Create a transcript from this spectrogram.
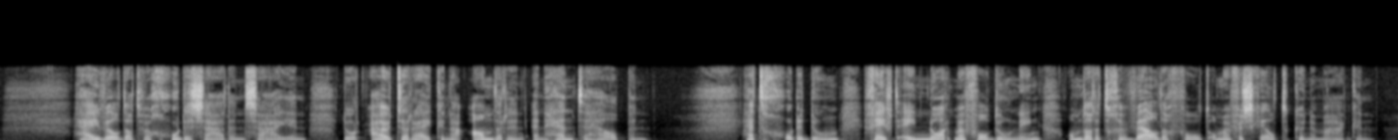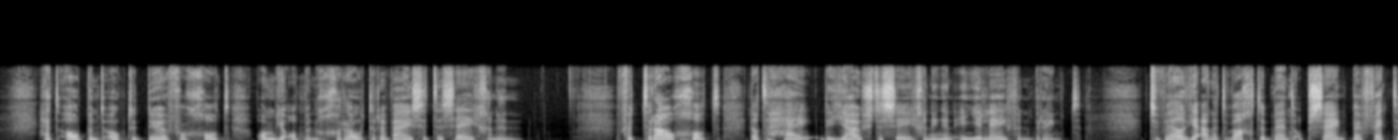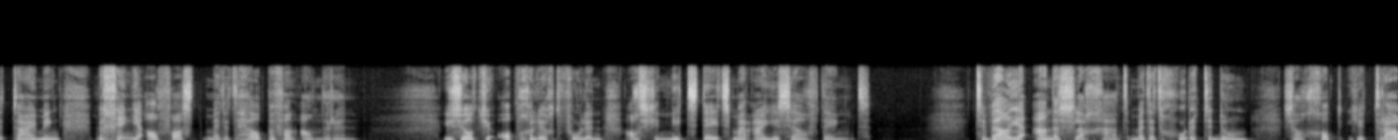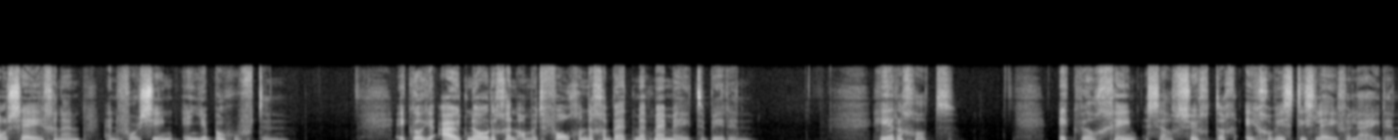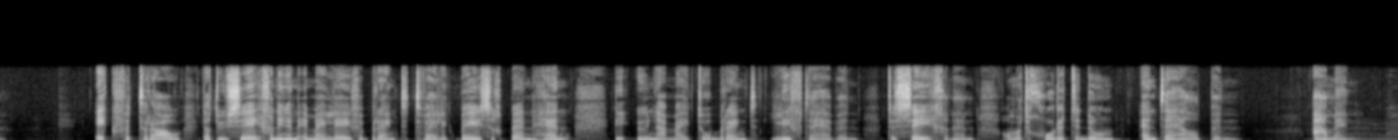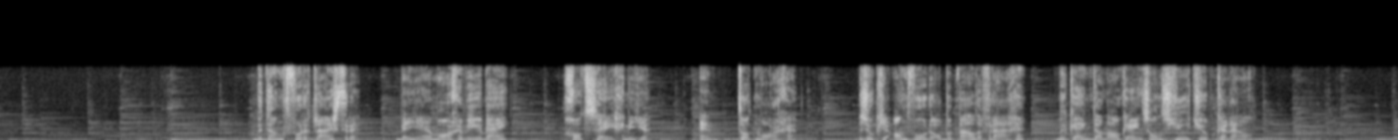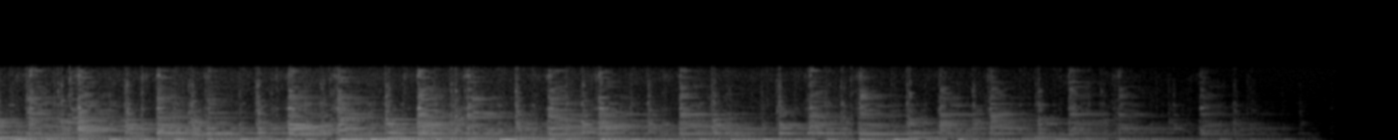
Hij wil dat we goede zaden zaaien door uit te reiken naar anderen en hen te helpen. Het goede doen geeft enorme voldoening omdat het geweldig voelt om een verschil te kunnen maken. Het opent ook de deur voor God om je op een grotere wijze te zegenen. Vertrouw God dat Hij de juiste zegeningen in je leven brengt. Terwijl je aan het wachten bent op Zijn perfecte timing, begin je alvast met het helpen van anderen. Je zult je opgelucht voelen als je niet steeds maar aan jezelf denkt. Terwijl je aan de slag gaat met het goede te doen, zal God je trouw zegenen en voorzien in je behoeften. Ik wil je uitnodigen om het volgende gebed met mij mee te bidden. Heere God, ik wil geen zelfzuchtig, egoïstisch leven leiden. Ik vertrouw dat u zegeningen in mijn leven brengt terwijl ik bezig ben hen, die u naar mij toe brengt, lief te hebben, te zegenen, om het goede te doen en te helpen. Amen. Bedankt voor het luisteren. Ben je er morgen weer bij? God zegene je. En tot morgen. Zoek je antwoorden op bepaalde vragen? Bekijk dan ook eens ons YouTube-kanaal.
